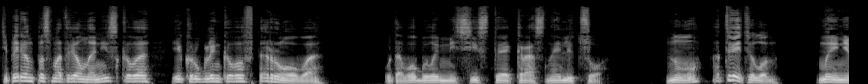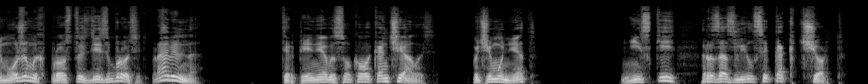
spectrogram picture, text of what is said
Теперь он посмотрел на низкого и кругленького второго. У того было мясистое красное лицо. «Ну», — ответил он, — «мы не можем их просто здесь бросить, правильно?» Терпение высокого кончалось. «Почему нет?» Низкий разозлился как черт.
